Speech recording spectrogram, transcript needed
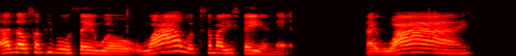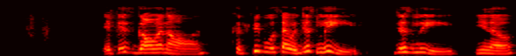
I know some people will say, well, why would somebody stay in that? Like, why, if it's going on, because people will say, well, just leave, just leave, you know.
